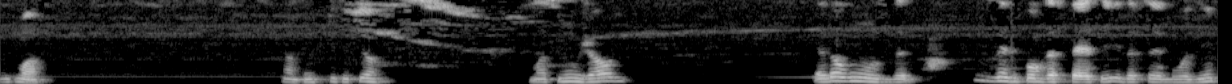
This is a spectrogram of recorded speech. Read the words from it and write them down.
Muito massa. Ah, tem escrito aqui, ó. Máximo um joule. Deve dar alguns 200 e poucos FPS aí, deve ser boazinha.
